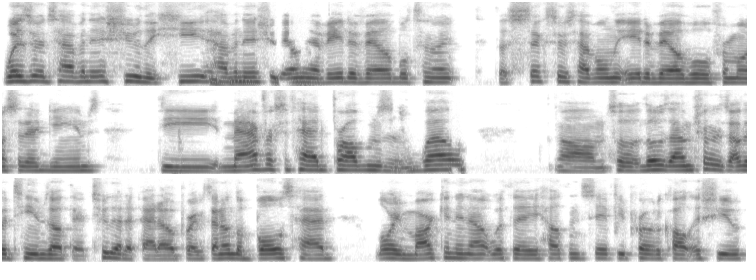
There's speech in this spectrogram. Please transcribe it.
Wizards have an issue, the Heat have mm-hmm. an issue. They only have eight available tonight. The Sixers have only eight available for most of their games. The Mavericks have had problems as well. Um, so those I'm sure there's other teams out there too that have had outbreaks. I know the Bulls had Lauri Markkanen out with a health and safety protocol issue.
